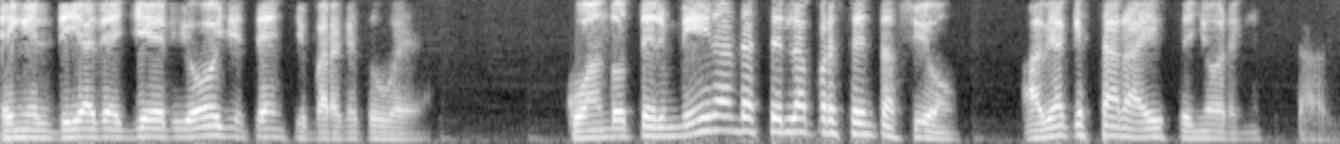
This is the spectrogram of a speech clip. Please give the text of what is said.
en el día de ayer y oye Tenchi para que tú veas cuando terminan de hacer la presentación había que estar ahí, señor, en ese estadio.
